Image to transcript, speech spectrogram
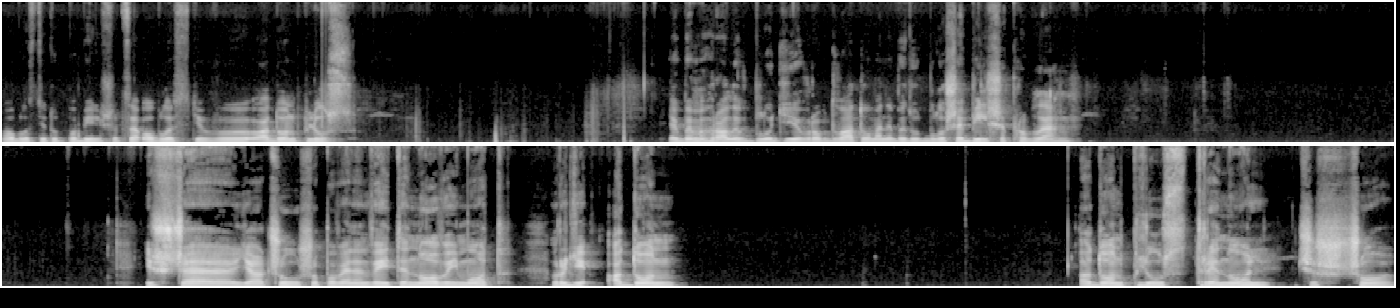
Області тут побільше. Це області в Адон Плюс. Якби ми грали в Блуді Європ 2, то у мене би тут було ще більше проблем. І ще я чув, що повинен вийти новий мод. Вроді Адон. Адон плюс 3.0 чи що?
